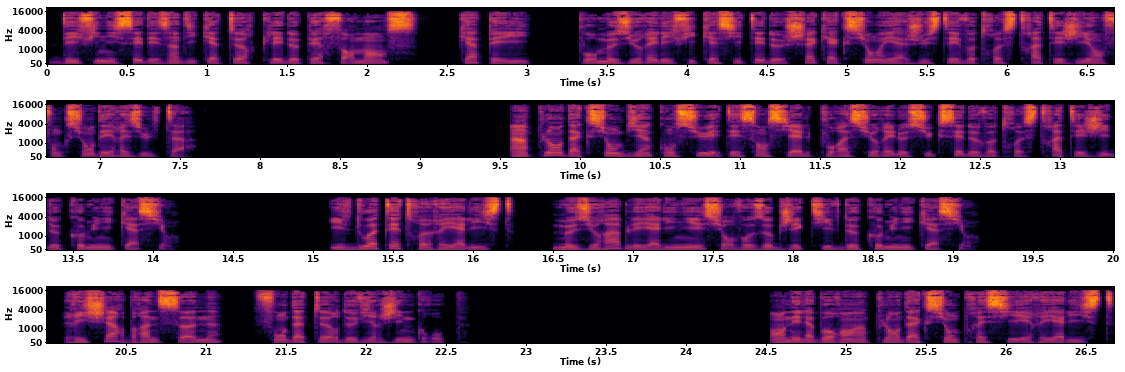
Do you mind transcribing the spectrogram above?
Définissez des indicateurs clés de performance, KPI, pour mesurer l'efficacité de chaque action et ajuster votre stratégie en fonction des résultats. Un plan d'action bien conçu est essentiel pour assurer le succès de votre stratégie de communication. Il doit être réaliste, mesurable et aligné sur vos objectifs de communication. Richard Branson, fondateur de Virgin Group. En élaborant un plan d'action précis et réaliste,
